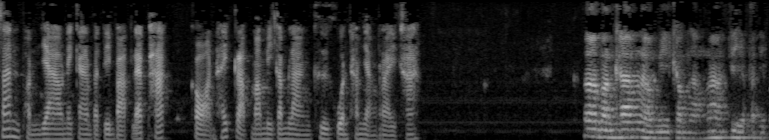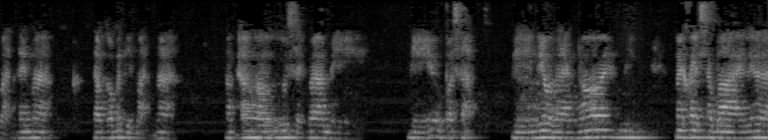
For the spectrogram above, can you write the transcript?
สั้นผ่อนยาวในการปฏิบัติและพักก่อนให้กลับมามีกำลังคือควรทำอย่างไรคะ ก็บางครั้งเรามีกำลังมากที่จะปฏิบัติได้มาก เราก็ปฏิบัติมาก บางครั้งเรารู้สึกว่ามีมีอุปสรรค มีเรี่ยวแรงน้อยมีไม่ค่อยสบายเรื่องอะไร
